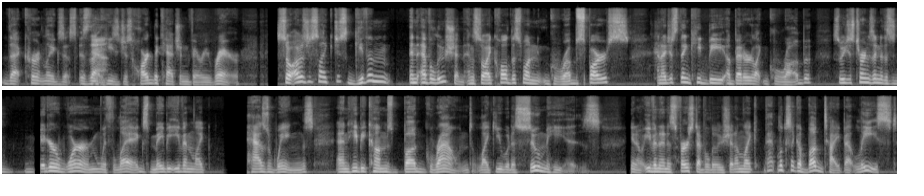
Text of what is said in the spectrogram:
that currently exists is that Yeah. he's just hard to catch and very rare. So I was just like, just give him an evolution. And so I called this one Grub Sparse. And I just think he'd be a better like grub. So he just turns into this bigger worm with legs, maybe even like has wings, and he becomes bug ground, like you would assume he is. You know, even in his first evolution, I'm like, that looks like a bug type at least.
